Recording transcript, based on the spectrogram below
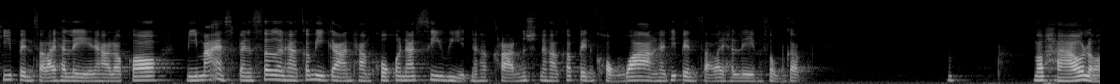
ที่เป็นสาหร่ายทะเลนะคะ แล้วก็มีมาแอนด์สเปนเซอร์นะคะ ก็มีการทำโคโคนัทซีวีดนะคะครันช์นะคะ ก็เป็นของว่างนะคะที่เป็นสาหร่ายทะเลผสมกับมะพร้าวเหรอ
